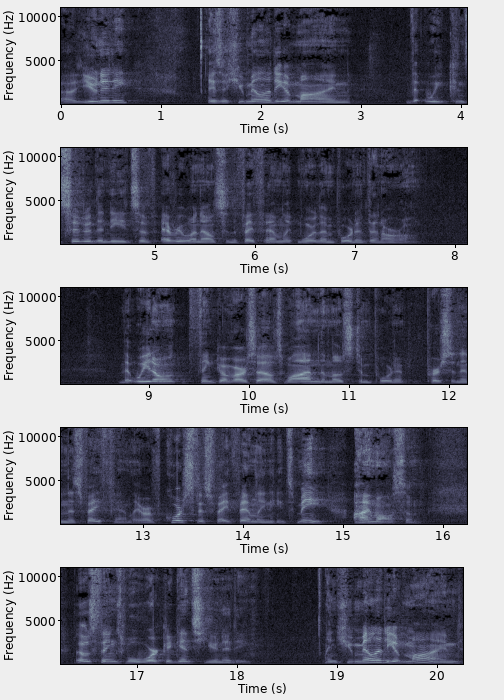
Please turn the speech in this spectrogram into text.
uh, unity is a humility of mind that we consider the needs of everyone else in the faith family more than important than our own. That we don't think of ourselves, well, I'm the most important person in this faith family, or of course this faith family needs me, I'm awesome. Those things will work against unity. And humility of mind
